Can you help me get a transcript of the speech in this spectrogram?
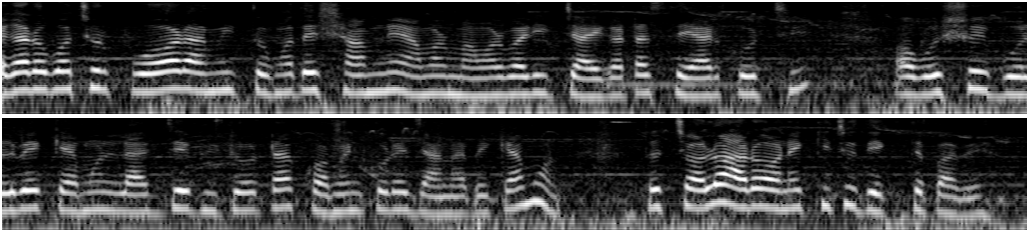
এগারো বছর পর আমি তোমাদের সামনে আমার মামার বাড়ির জায়গাটা শেয়ার করছি। অবশ্যই বলবে কেমন লাগছে ভিডিওটা কমেন্ট করে জানাবে কেমন? তো চলো আরও অনেক কিছু দেখতে পাবে।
